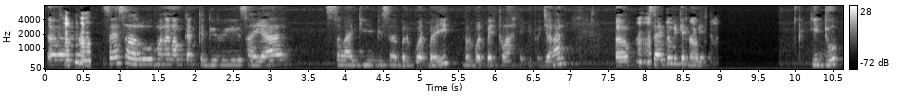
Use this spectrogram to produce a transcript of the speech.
uh, saya selalu menanamkan ke diri saya selagi bisa berbuat baik berbuat baiklah kayak gitu. Jangan uh, saya tuh mikir gini. Hidup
